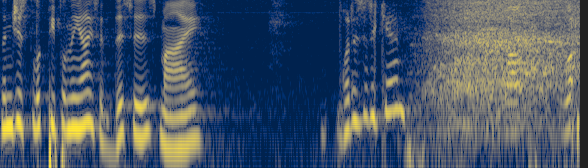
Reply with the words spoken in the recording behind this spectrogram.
then just look people in the eye and say, This is my. What is it again? Well,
